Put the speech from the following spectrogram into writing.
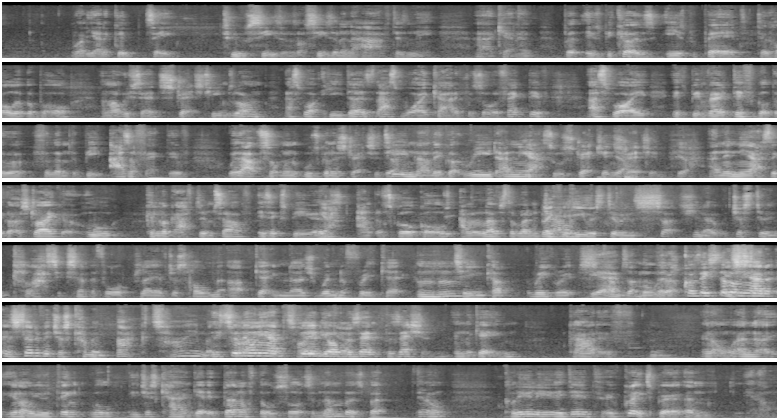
well, he had a good, say, two seasons or season and a half, doesn't he, uh, Kenneth? But it was because he is prepared to hold up the ball and, like we've said, stretch teams long. That's what he does. That's why Cardiff was so effective. That's why it's been very difficult to, for them to be as effective without someone who's going to stretch the team. Now they've got Reid and Niasse who's stretching, Yeah. stretching. Yeah. And in Niasse, they've got a striker who can look after himself, is experienced, and can score goals, and loves to run the Blakey, he was doing such, you know, just doing classic centre forward play of just holding it up, getting nudged, win the free kick, team come, regroups, Mm-hmm. Yeah, comes up, the moves pitch. up. 'Cause they still only instead, had- of, instead of it just coming back time They still time only had 30 odd percent possession in the game, Cardiff. Hmm. You know, and uh, you know, you think, well, you just can't get it done off those sorts of numbers, but you know, clearly they did. A great spirit, and you know,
